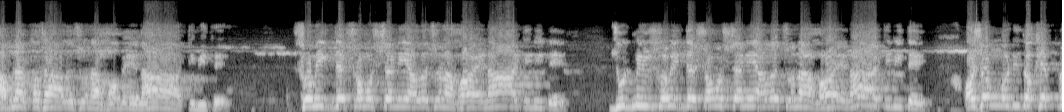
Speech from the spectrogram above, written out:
আপনার কথা আলোচনা হবে না টিভিতে। শ্রমিকদের সমস্যা নিয়ে আলোচনা হয় না টিভিতে। জুট মিল শ্রমিকদের সমস্যা নিয়ে আলোচনা হয় না টিভিতে। অসংগঠিত ক্ষেত্র,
